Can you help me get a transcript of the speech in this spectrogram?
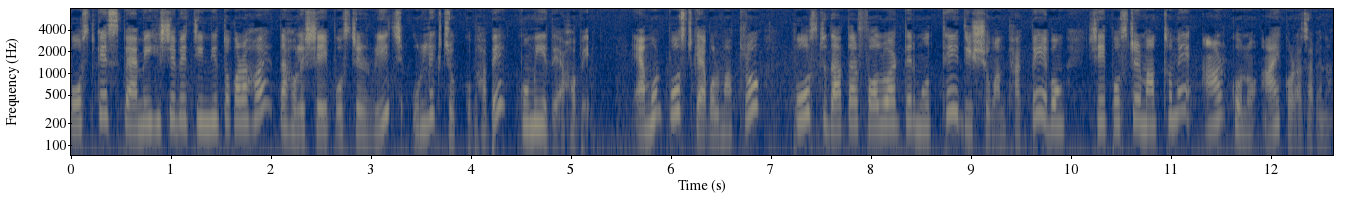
পোস্টকে স্প্যামি হিসেবে চিহ্নিত করা হয়, তাহলে সেই পোস্টের রিচ উল্লেখযোগ্যভাবে কমিয়ে দেওয়া হবে। এমন পোস্ট কেবলমাত্র পোস্ট দাতার ফলোয়ারদের মধ্যেই দৃশ্যমান থাকবে এবং সেই পোস্টের মাধ্যমে আর কোনো আয় করা যাবে না।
